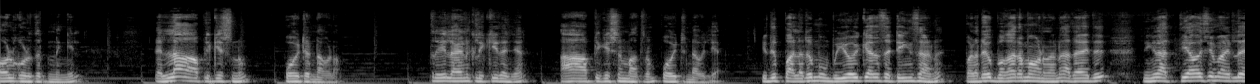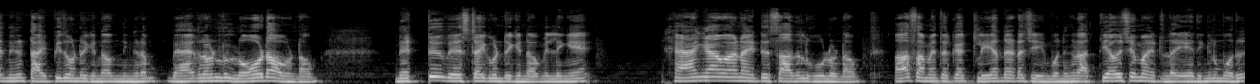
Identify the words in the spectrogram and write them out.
ഓൾ കൊടുത്തിട്ടുണ്ടെങ്കിൽ എല്ലാ ആപ്ലിക്കേഷനും പോയിട്ടുണ്ടാവണം. ത്രീ ലൈൻ ക്ലിക്ക് ചെയ്ത് കഴിഞ്ഞാൽ ആ ആപ്ലിക്കേഷൻ മാത്രം പോയിട്ടുണ്ടാവില്ല. ഇത് പലരും ഉപയോഗിക്കാത്ത സെറ്റിങ്സ് ആണ് വളരെ ഉപകാരമാണെന്നാണ് അതായത് നിങ്ങൾ അത്യാവശ്യമായിട്ടുള്ള എന്തെങ്കിലും ടൈപ്പ് ചെയ്തുകൊണ്ടിരിക്കുന്നുണ്ടാവും നിങ്ങളുടെ ബാക്ക്ഗ്രൗണ്ടിൽ ലോഡ് ആവുന്നുണ്ടാവും നെറ്റ് വേസ്റ്റ് ആയിക്കൊണ്ടിരിക്കുന്നുണ്ടാവും ഇല്ലെങ്കിൽ ഹാങ് ആവാനായിട്ട് സാധ്യത കൂടുതലുണ്ടാവും. ആ സമയത്തൊക്കെ ക്ലിയർ ഡാറ്റ ചെയ്യുമ്പോൾ നിങ്ങൾ അത്യാവശ്യമായിട്ടുള്ള ഏതെങ്കിലും ഒരു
